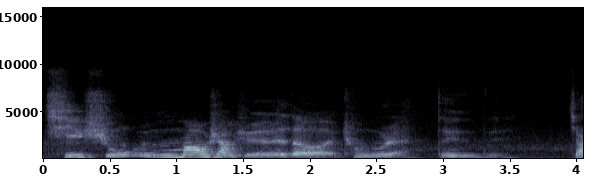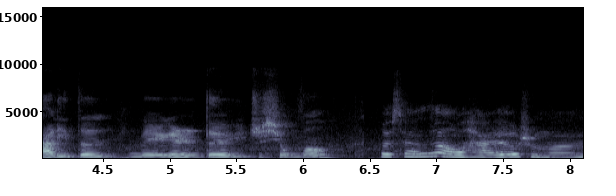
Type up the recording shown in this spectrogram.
骑熊猫上学的成都人。对对对，家里都每个人都有一只熊猫。我想想，我还有什么？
